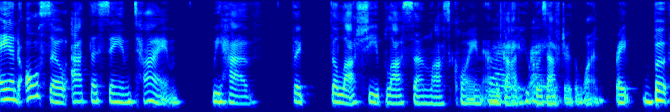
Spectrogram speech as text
and also at the same time we have the lost sheep, lost son, lost coin, and right, the God who right. goes after the one, right? But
